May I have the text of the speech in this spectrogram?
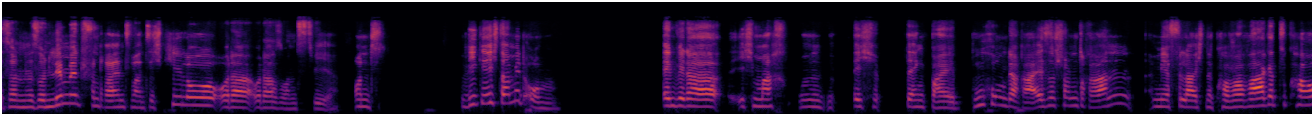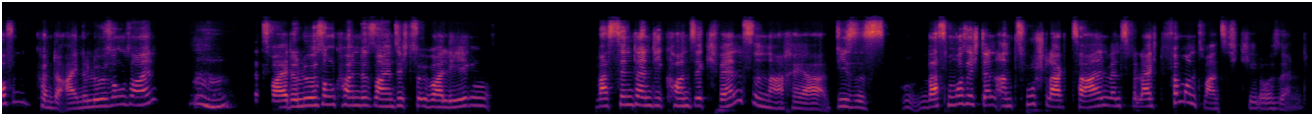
so, eine, so ein Limit von 23 Kilo oder, oder sonst wie. Und wie gehe ich damit um? Entweder ich mache, ich denke bei Buchung der Reise schon dran, mir vielleicht eine Kofferwaage zu kaufen, könnte eine Lösung sein. Mhm. Eine zweite Lösung könnte sein, sich zu überlegen, was sind denn die Konsequenzen nachher dieses, was muss ich denn an Zuschlag zahlen, wenn es vielleicht 25 Kilo sind?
